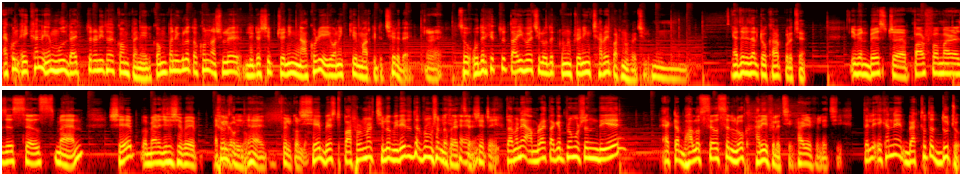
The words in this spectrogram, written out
এখন এইখানে মূল দায়িত্বটা নিতে হয় কোম্পানির কোম্পানিগুলো তখন আসলে লিডারশিপ ট্রেনিং না করিয়েই অনেককে মার্কেটে ছেড়ে দেয়। সো ওদের ক্ষেত্রে তাই হয়েছিল ওদের কোনো ট্রেনিং ছাড়াই পাঠানো হয়েছিল। অ্যাজ এ রেজাল্ট ও খারাপ করেছে। Even best performer as a salesman সে ম্যানেজার হিসেবে একেবারে- করল। হ্যাঁ ফেল করল। সে বেস্ট পারফর্মার ছিল বিদেই তো তার প্রমোশনটা হয়েছে হ্যাঁ, সেটাই। তার মানে আমরা তাকে প্রমোশন দিয়ে একটা ভালো সেলসের লোক হারিয়ে ফেলেছি। হারিয়ে ফেলেছি। তাহলে এখানে ব্যর্থতা দুটো।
